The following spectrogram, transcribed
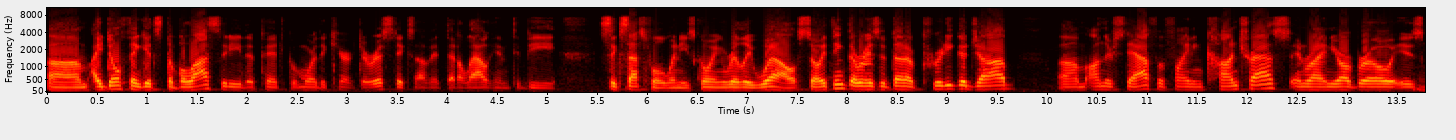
Um, I don't think it's the velocity of the pitch, but more the characteristics of it that allow him to be successful when he's going really well. So I think the Rays have done a pretty good job um, on their staff of finding contrasts, and Ryan Yarbrough is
